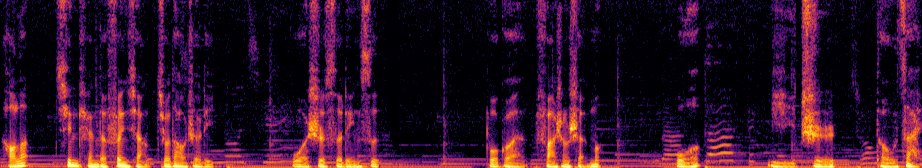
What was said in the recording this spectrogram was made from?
好了，今天的分享就到这里。我是四零四，不管发生什么，我一直都在。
